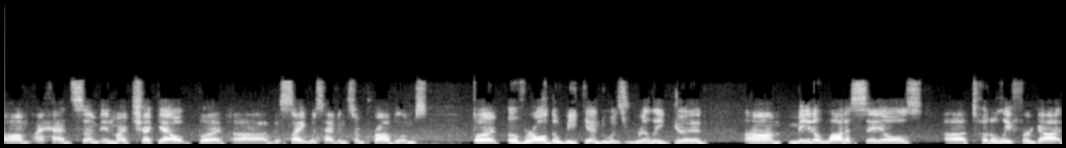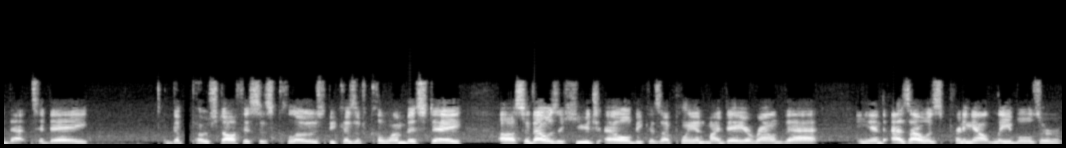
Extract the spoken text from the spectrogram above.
Um, I had some in my checkout, but uh, the site was having some problems. But overall, the weekend was really good. Um, made a lot of sales. Uh, totally forgot that today the post office is closed because of Columbus Day. Uh, so that was a huge L because I planned my day around that. And as I was printing out labels or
